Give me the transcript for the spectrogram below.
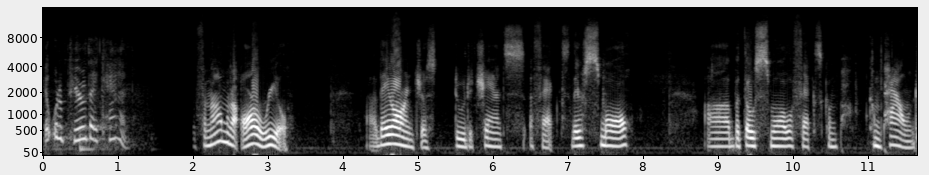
It would appear they can. The phenomena are real. Uh, they aren't just due to chance effects. They're small, uh, but those small effects comp compound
